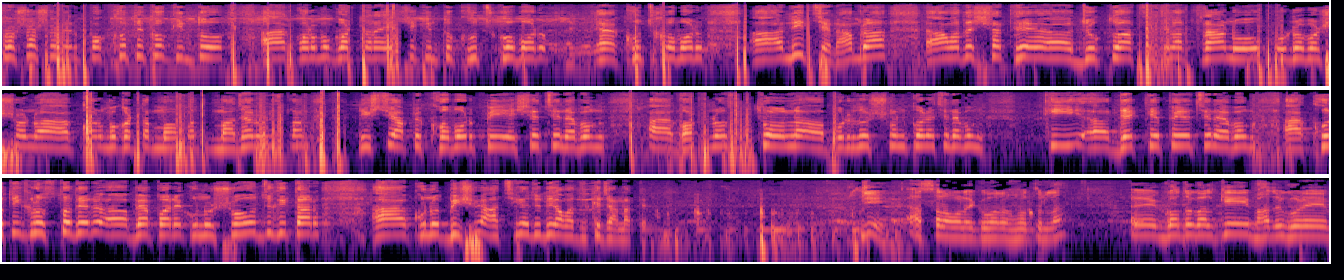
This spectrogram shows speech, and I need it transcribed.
প্রশাসনের পক্ষ থেকেও কিন্তু কর্মকর্তারা এসে কিন্তু খোঁজখবর খোঁজখবর নিচ্ছেন। আমরা আমাদের সাথে যুক্ত আছে জেলা ত্রাণ ও পুনর্বাসন কর্মকর্তা মোহাম্মদ মাজারুল ইসলাম। নিশ্চয়ই আপনি খবর পেয়ে এসেছেন এবং ঘটনাস্থল পরিদর্শন করেছেন এবং কি দেখতে পেয়েছেন এবং ক্ষতিগ্রস্তদের ব্যাপারে কোনো সহযোগিতার কোনো বিষয় আছে যদি আমাদেরকে জানাতেন। জি, আসসালামু আলাইকুম রহমতুল্লাহ। গতকালকে ভাদুঘরে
